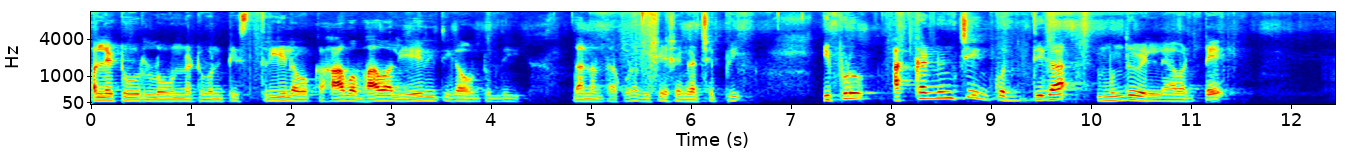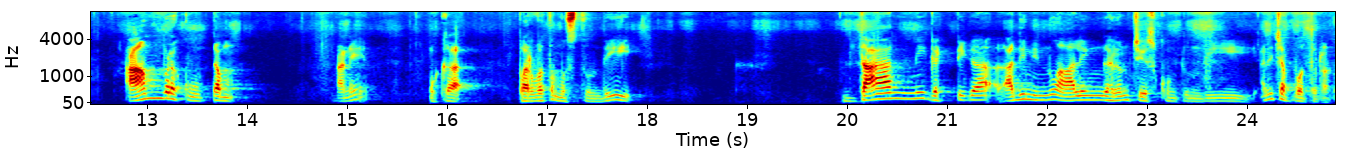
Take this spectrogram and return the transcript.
పల్లెటూరులో ఉన్నటువంటి స్త్రీల ఒక హావభావాలు ఏ రీతిగా ఉంటుంది దాన్నంతా కూడా విశేషంగా చెప్పి ఇప్పుడు అక్కడి నుంచి ఇంకొద్దిగా ముందు వెళ్ళావంటే ఆమ్రకూటం అనే ఒక పర్వతం వస్తుంది. దాన్ని గట్టిగా అది నిన్ను ఆలింగనం చేసుకుంటుంది అని చెప్పబోతున్నాడు.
